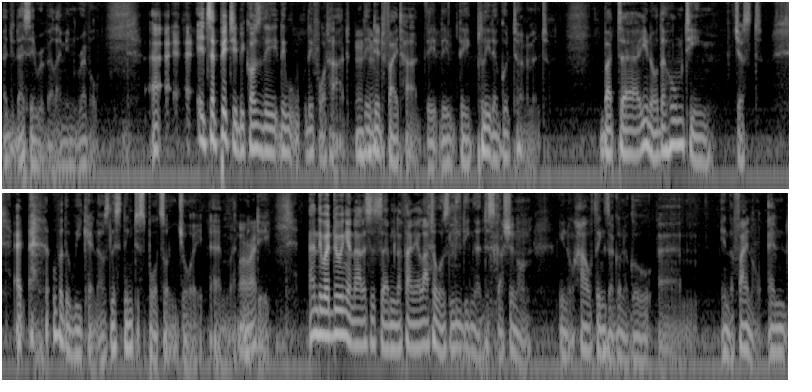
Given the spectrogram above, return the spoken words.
did I say revel? I mean revel. Uh, it's a pity because they they, they fought hard. They Mhm. did fight hard. They, they they played a good tournament. But uh, you know the home team just. And over the weekend, I was listening to Sports on Joy um, at All right. midday, and they were doing analysis. Um, Nathaniel Attoh was leading a discussion on, you know, how things are going to go um, in the final. And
